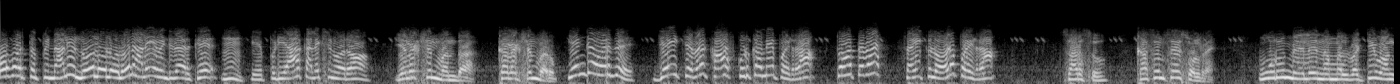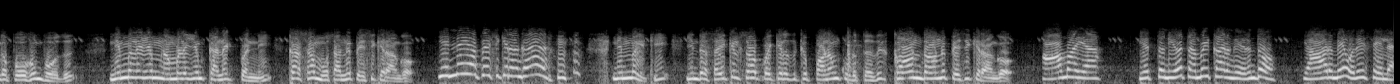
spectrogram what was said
ஒவ்வொருத்த பின்னாலே லோ லோ லோ அலைய வேண்டியதா இருக்கு. எப்படியா கலெக்ஷன் வரும்? எலெக்ஷன் வந்தா கலெக்ஷன் வரும். எங்க வருது? ஜெயிச்சவன் காசு கொடுக்காம போயிடுறான். தோத்தவன் சைக்கிளோட போயிடுறான். சரசு கசம்சே சொல்றேன். ஊரு மேலே நம்ம வட்டி வாங்க போகும்போது நிம்மளையும் நம்மளையும் கனெக்ட் பண்ணி கசமுசான்னு பேசிக்கிறாங்க. என்னையா பேசிக்கிறாங்க? நிம்மளுக்கு இந்த சைக்கிள் ஷாப் வைக்கிறதுக்கு பணம் கொடுத்தது காண்டான்னு பேசிக்கிறாங்க. ஆமாயா. எத்தனையோ தமிழ்காரங்க இருந்தோம். யாருமே உதவி செய்யல.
